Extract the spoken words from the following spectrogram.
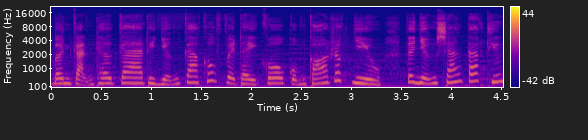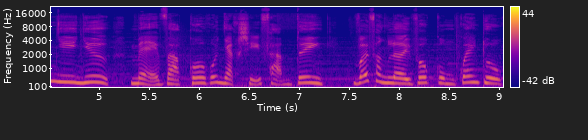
Bên cạnh thơ ca thì những ca khúc về thầy cô cũng có rất nhiều, từ những sáng tác thiếu nhi như Mẹ và cô của nhạc sĩ Phạm Tuyên. Với phần lời vô cùng quen thuộc,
